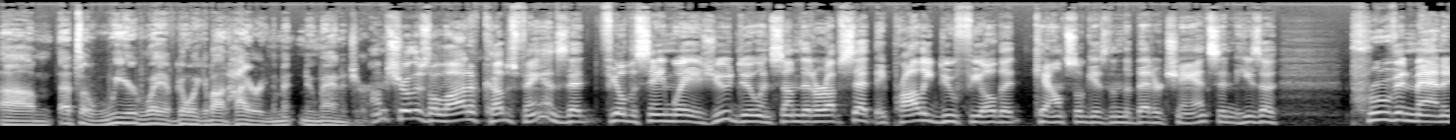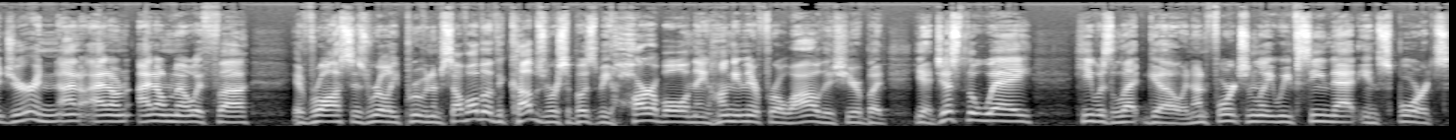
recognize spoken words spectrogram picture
um, that's a weird way of going about hiring the new manager. I'm sure there's a lot of Cubs fans that feel the same way as you do, and some that are upset. They probably do feel that Counsell gives them the better chance, and he's a proven manager. And I don't, I don't, I don't know if uh, if Ross has really proven himself. Although the Cubs were supposed to be horrible, and they hung in there for a while this year. But yeah, just the way he was let go, and unfortunately, we've seen that in sports.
